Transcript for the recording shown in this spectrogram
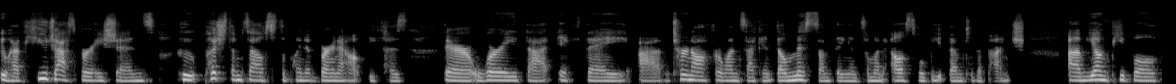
who have huge aspirations, who push themselves to the point of burnout because they're worried that if they um, turn off for one second, they'll miss something and someone else will beat them to the punch. Um, young people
